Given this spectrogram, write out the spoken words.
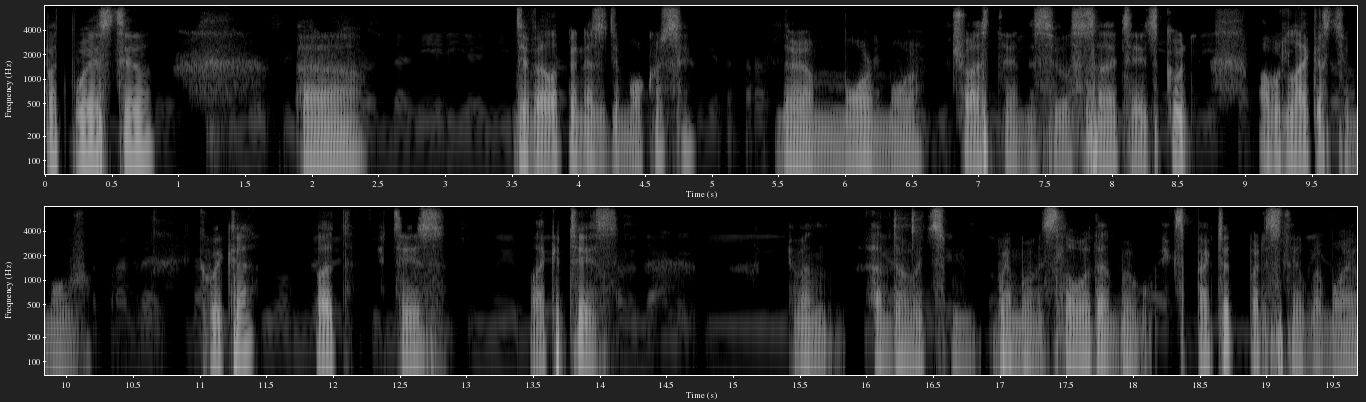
but we're still uh, developing as a democracy. There are more and more trust in the civil society. It's good. I would like us to move quicker, but it is like it is. Even though it's we're moving slower than we expected, but still we're,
